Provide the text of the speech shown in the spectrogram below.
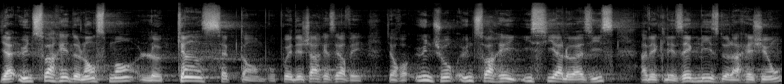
Il y a une soirée de lancement le 15 septembre. Vous pouvez déjà réserver. Il y aura une, jour, une soirée ici à l'Oasis avec les églises de la région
